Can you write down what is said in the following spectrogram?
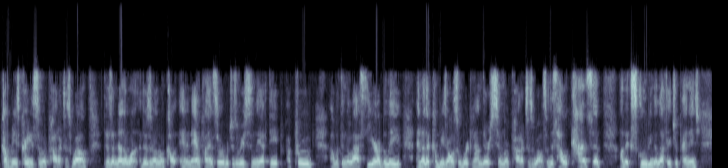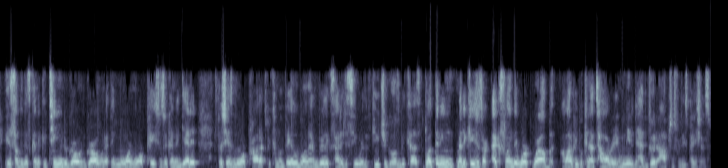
companies creating similar products as well. There's another one. There's another one called an Amplatzer, which was recently FDA approved uh, within the last year, I believe. And other companies are also working on their similar products as well. So this whole concept of excluding the left atrial appendage is something that's going to continue to grow and grow. And I think more and more patients are going to get it especially as more products become available. And I'm really excited to see where the future goes because blood thinning medications are excellent, they work well, but a lot of people cannot tolerate and we needed to have good options for these patients.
